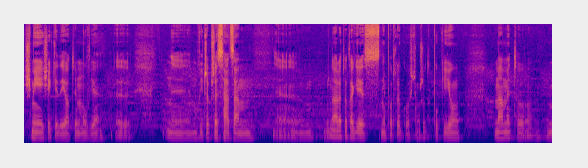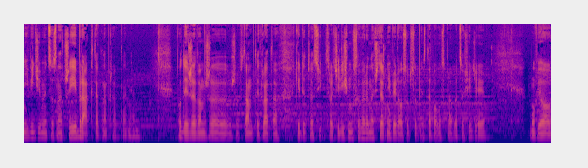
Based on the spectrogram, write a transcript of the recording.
Śmieje się, kiedy ja o tym mówię. Mówi, że przesadzam. No ale to tak jest z niepodległością, że dopóki ją mamy, to nie widzimy, co znaczy jej brak tak naprawdę. Nie? Podejrzewam, że, że w tamtych latach, kiedy traciliśmy suwerenność, też niewiele osób sobie zdawało sprawę, co się dzieje. Mówię o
